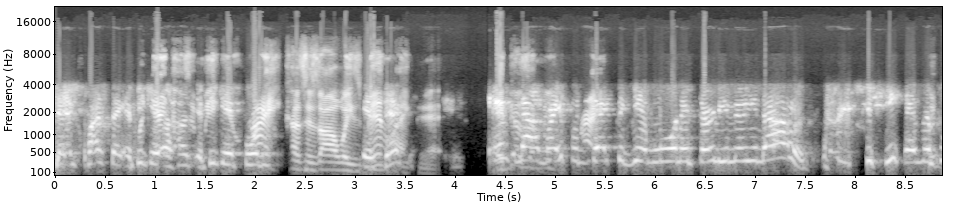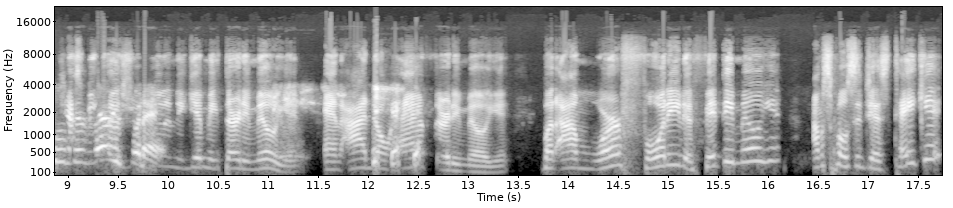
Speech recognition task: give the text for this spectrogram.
Dak Prescott, if he get if he get forty, because right, it's always been that, like that. It's it not right for right. Dak to get more than thirty million dollars. he hasn't proved his worth for that. Willing to give me thirty million, and I don't have thirty million, but I'm worth forty to fifty million. I'm supposed to just take it.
